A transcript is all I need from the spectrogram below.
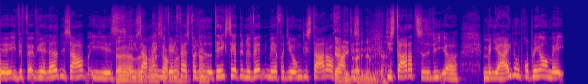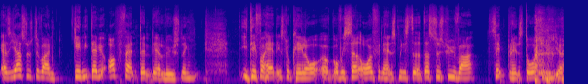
Øh, vi har lavet den i, sammen, i, ja, ja, i sammenhæng med velfærdsforlidet, ja. og det er ikke sikkert, det er nødvendigt mere for de unge. De starter jo ja, faktisk. De, nemlig, ja. de starter tidligere. Men jeg har ikke nogen problemer med... Altså, jeg synes, det var en geni... Da vi opfandt den der løsning, i det forhandlingslokale, hvor vi sad over i Finansministeriet, der synes vi, vi var simpelthen store familier.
